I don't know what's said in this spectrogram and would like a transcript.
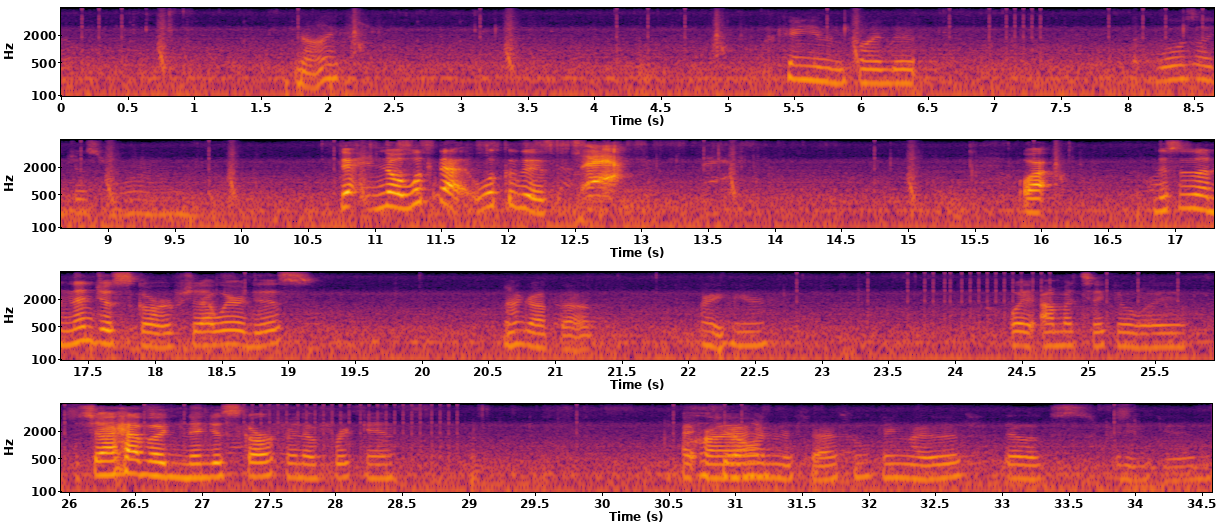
Nice. I can't even find it. What was I just wearing? No, look at that. Look at this. Ah! What? This is a ninja scarf. Should I wear this? I got that. Right here. Wait, I'm gonna take it away. Should I have a ninja scarf and a freaking? I, should I have an assassin thing like this? That looks pretty good.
